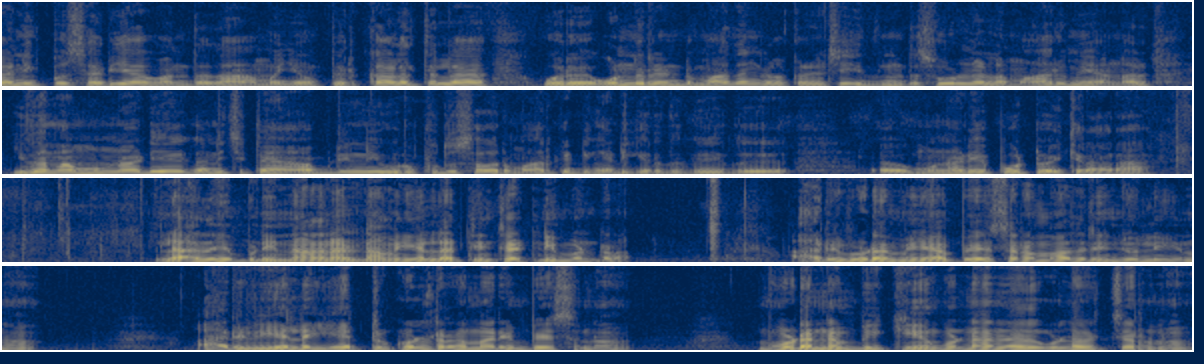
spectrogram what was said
கணிப்பு சரியாக வந்ததாக அமையும். பிற்காலத்தில் ஒரு ஒன்று ரெண்டு மாதங்கள் கழித்து இது இந்த சூழ்நிலை மாறுமே ஆனால் இதை நான் முன்னாடியே கணிச்சிட்டேன் அப்படின்னு இவர் புதுசாக ஒரு மார்க்கெட்டிங் அடிக்கிறதுக்கு இது முன்னாடியே போட்டு வைக்கிறாரா? இல்லை அது எப்படின்னு அதனால தான் அவன் எல்லாத்தையும் சட்னி பண்ணுறான் அறிவுடைமையாக பேசுகிற மாதிரியும் சொல்லிக்கணும். அறிவியலை ஏற்றுக்கொள்கிற மாதிரியும் பேசணும். மூட நம்பிக்கையும் கொண்டாந்து அதுக்குள்ளே வச்சிடணும்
